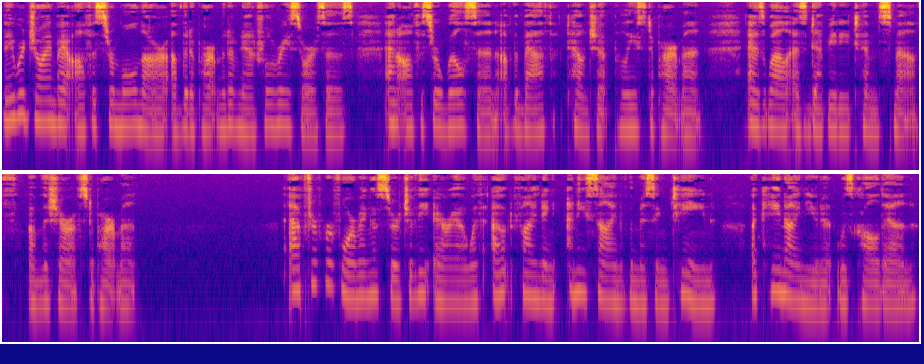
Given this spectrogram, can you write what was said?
They were joined by Officer Molnar of the Department of Natural Resources and Officer Wilson of the Bath Township Police Department, as well as Deputy Tim Smith of the Sheriff's Department. After performing a search of the area without finding any sign of the missing teen, a canine unit was called in.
